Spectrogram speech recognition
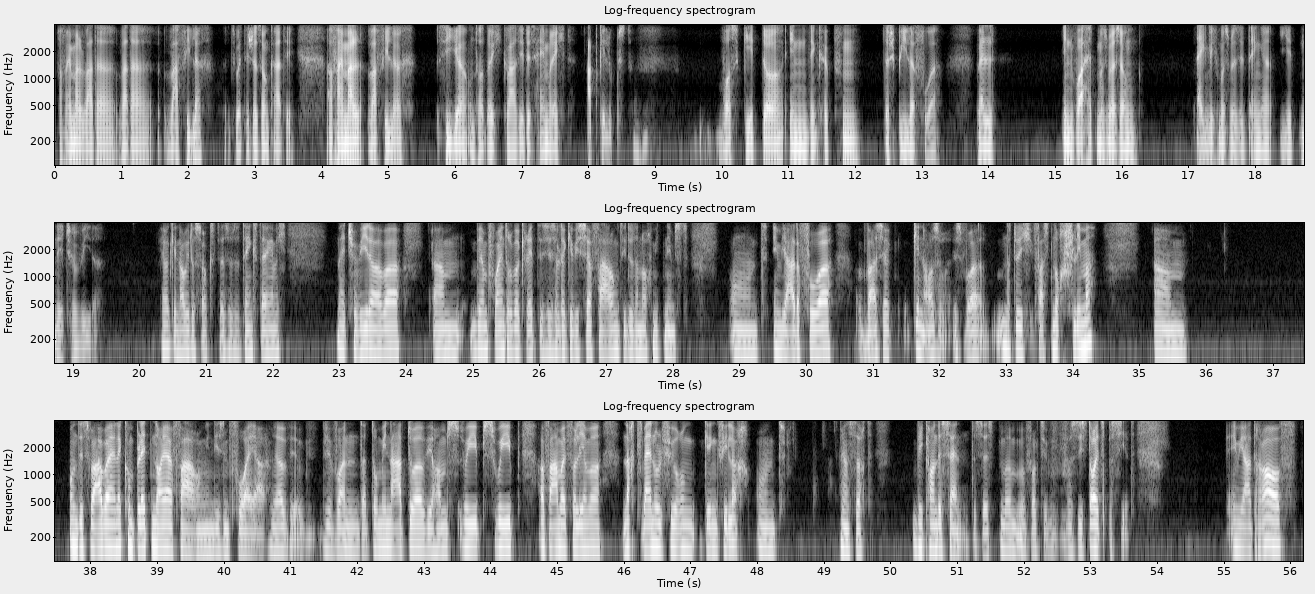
auf einmal war da, war da, war Villach, jetzt wollte ich schon sagen KT, auf einmal war Villach Sieger und hat euch quasi das Heimrecht abgeluchst. Mhm. Was geht da in den Köpfen der Spieler vor? Weil in Wahrheit muss man sagen, eigentlich muss man sich denken, nicht schon wieder. Ja, genau wie du sagst. Also du denkst eigentlich nicht schon wieder, aber ähm, wir haben vorhin drüber geredet, das ist halt eine gewisse Erfahrung, die du dann auch mitnimmst. Und im Jahr davor war es ja genauso. Es war natürlich fast noch schlimmer. Ähm, und es war aber eine komplett neue Erfahrung in diesem Vorjahr. Ja, wir, wir waren der Dominator, wir haben Sweep, Sweep. Auf einmal verlieren wir nach 2-0 Führung gegen Villach. Und wir haben uns gedacht, wie kann das sein? Das heißt, man, man fragt sich, was ist da jetzt passiert? Im Jahr drauf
